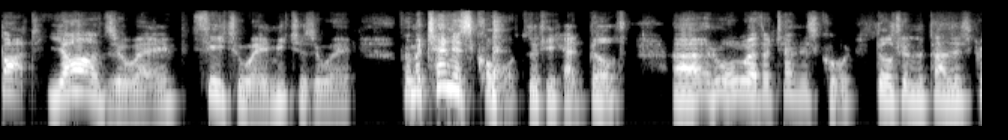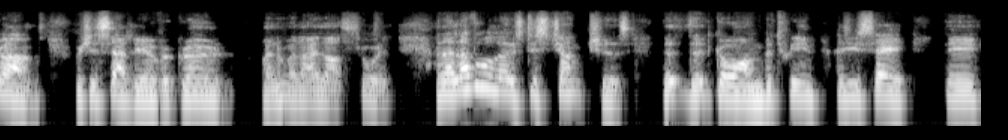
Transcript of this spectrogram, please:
but yards away, feet away, meters away from a tennis court that he had built, uh, an all weather tennis court built in the palace grounds, which is sadly overgrown when, when I last saw it. And I love all those disjunctures that, that go on between, as you say, the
